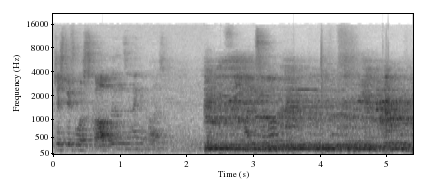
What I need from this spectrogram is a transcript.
just before Scotland's, I think it was. Three months ago.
